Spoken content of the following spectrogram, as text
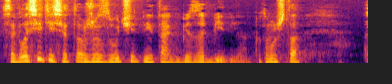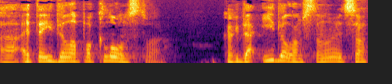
Согласитесь, это уже звучит не так безобидно, потому что э, это идолопоклонство – когда идолом становится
